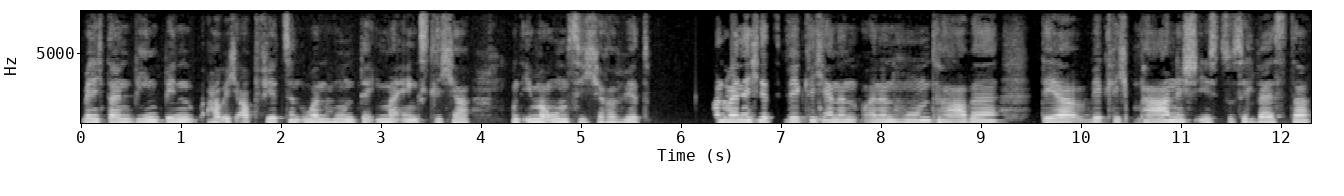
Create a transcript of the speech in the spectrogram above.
Wenn ich da in Wien bin, habe ich ab 14 Uhr einen Hund, der immer ängstlicher und immer unsicherer wird. Und wenn ich jetzt wirklich einen, einen Hund habe, der wirklich panisch ist zu Silvester,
